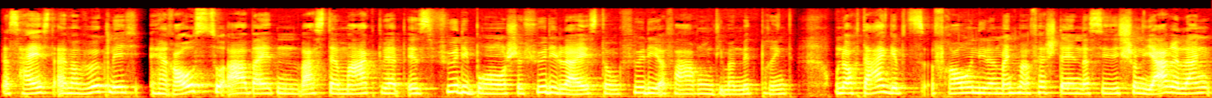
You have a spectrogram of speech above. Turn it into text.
Das heißt, einmal wirklich herauszuarbeiten, was der Marktwert ist für die Branche, für die Leistung, für die Erfahrung, die man mitbringt. Und auch da gibt's Frauen, die dann manchmal feststellen, dass sie sich schon jahrelang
